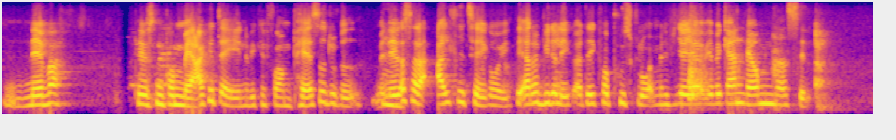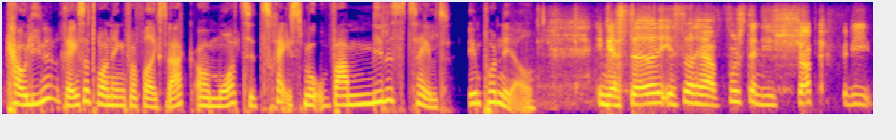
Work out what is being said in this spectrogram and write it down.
never det er jo sådan på mærkedagen, vi kan få ham passet, du ved. Men mm. ellers er der aldrig takeaway. Det er der vidt ikke, og det er ikke for at puske lort, men det er, jeg, jeg vil gerne lave min mad selv. Karoline, racerdronningen fra Frederiksværk og mor til tre små, var mildest talt imponeret. Jamen, jeg, er stadig, jeg sidder her fuldstændig i chok, fordi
